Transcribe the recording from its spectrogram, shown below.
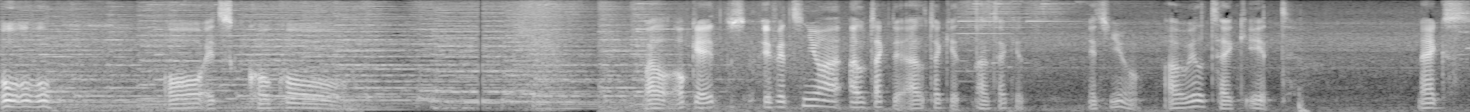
Oh, oh, oh. Oh, it's Coco. Well, okay. It's, if it's new, I, will take it. I'll take it. I'll take it. It's new. I will take it. Next.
